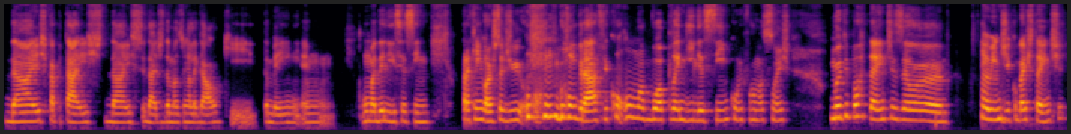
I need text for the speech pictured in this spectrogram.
das capitais das cidades da Amazônia Legal, que também é um, uma delícia, assim, para quem gosta de um bom gráfico, uma boa planilha, assim, com informações muito importantes, eu, eu indico bastante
